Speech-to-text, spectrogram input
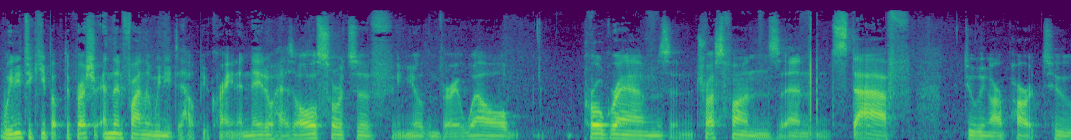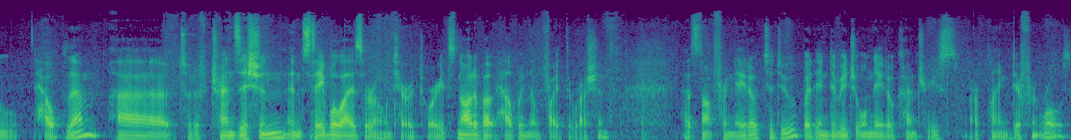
we need to keep up the pressure, and then finally we need to help Ukraine. And NATO has all sorts of you know them very well programs and trust funds and staff doing our part to help them uh, sort of transition and stabilize their own territory. It's not about helping them fight the Russians. That's not for NATO to do, but individual NATO countries are playing different roles.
